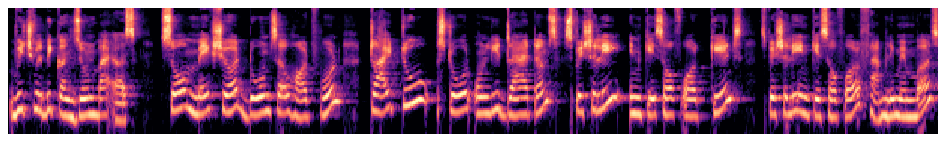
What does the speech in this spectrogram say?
which will be consumed by us. So make sure don't serve hot food. Try to store only dry items, especially in case of our kids, especially in case of our family members.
